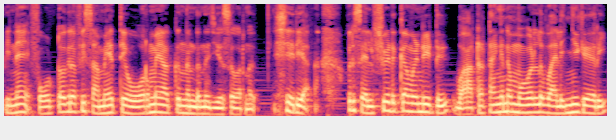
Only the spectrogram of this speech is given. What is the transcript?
പിന്നെ ഫോട്ടോഗ്രാഫി സമയത്തെ ഓർമ്മയാക്കുന്നുണ്ടെന്ന് ജി എസ് പറഞ്ഞത്. ശരിയാ. ഒരു സെൽഫി എടുക്കാൻ വേണ്ടിയിട്ട് വാട്ടർ ടാങ്കിന്റെ മുകളിൽ വലിഞ്ഞു കയറി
